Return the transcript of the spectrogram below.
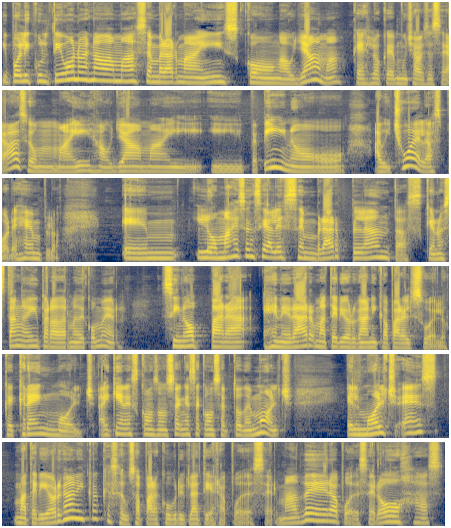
Y policultivo no es nada más sembrar maíz con auyama, que es lo que muchas veces se hace, o maíz, auyama y, y pepino, o habichuelas, por ejemplo. Em, lo más esencial es sembrar plantas que no están ahí para darme de comer, sino para generar materia orgánica para el suelo, que creen mulch. Hay quienes conocen ese concepto de mulch. El mulch es materia orgánica que se usa para cubrir la tierra. Puede ser madera, puede ser hojas.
